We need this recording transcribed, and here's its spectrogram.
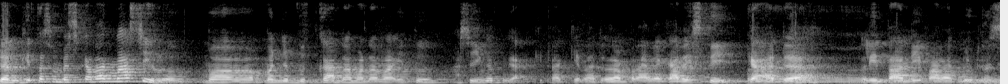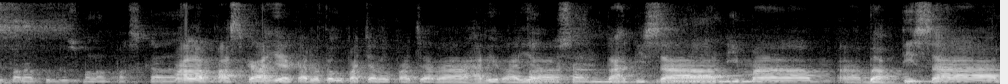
Dan kita sampai sekarang masih loh me- menyebutkan nama-nama itu. Masih ingat nggak kita kira dalam perayaan Ekaristi? Nggak ada. Litani para Litani kudus para kudus malam pasca. malam paskah ya kan atau upacara-upacara hari raya. Tahdisan. tahdisan imam eh, baptisan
